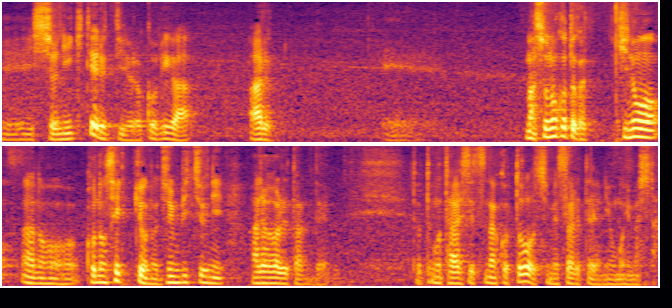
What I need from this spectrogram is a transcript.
えー、一緒に生きているっていう喜びがある、まあ、そのことが昨日あのこの説教の準備中に現れたんでとても大切なことを示されたように思いました。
